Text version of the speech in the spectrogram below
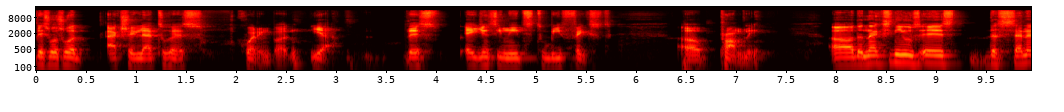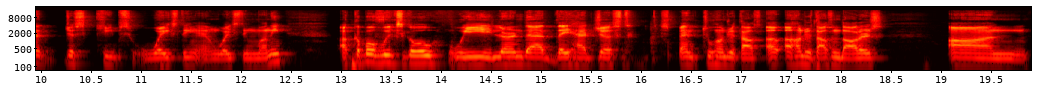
this was what actually led to his quitting. But yeah, this agency needs to be fixed uh, promptly. Uh, the next news is the Senate just keeps wasting and wasting money. A couple of weeks ago, we learned that they had just spent two hundred thousand, a hundred thousand dollars on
